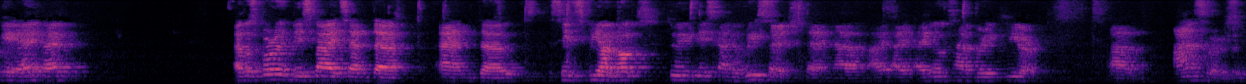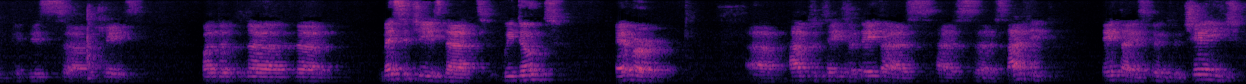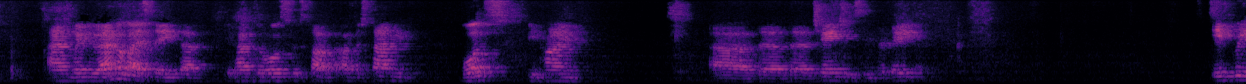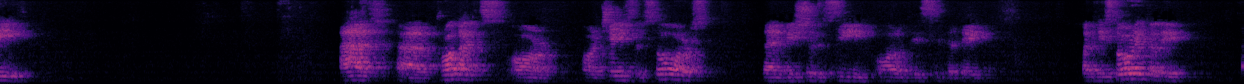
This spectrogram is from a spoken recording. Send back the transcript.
Okay, I, I, I was borrowing these slides, and uh, and uh, since we are not doing this kind of research, then uh, I, I, don't have very clear uh, answers in, in this uh, case. But the, the, the, message is that we don't ever uh, have to take the data as, as static. Data is going to change, and when you analyze data, you have to also start understanding what's behind uh, the, the changes in the data. If we add uh, products or, or change the stores, then we should see all of this in the data. But historically,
